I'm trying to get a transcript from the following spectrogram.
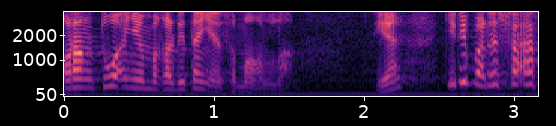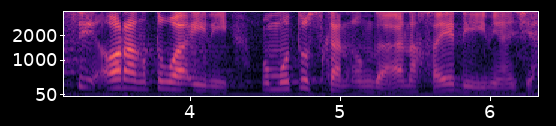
Orang tuanya yang bakal ditanya sama Allah. Ya. Jadi pada saat si orang tua ini memutuskan oh enggak anak saya di ini aja.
